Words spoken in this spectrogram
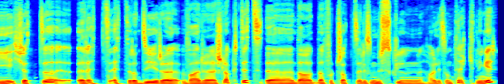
i kjøttet rett etter at dyret var eh, slaktet. eh, da, da fortsatt liksom, muskelen har litt sånn trekninger.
